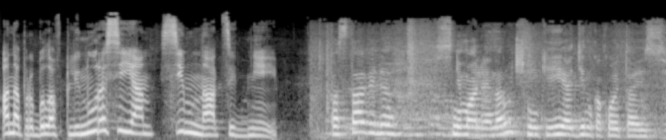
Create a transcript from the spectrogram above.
Она пробыла в плену россиян 17 дней. Поставили, снимали наручники, и один какой-то из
